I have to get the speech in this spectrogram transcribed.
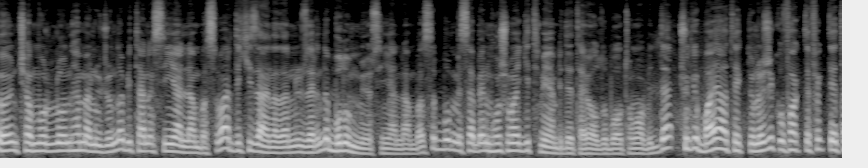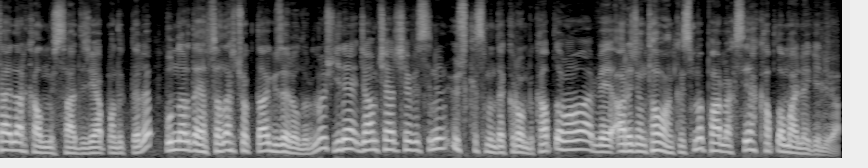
Ön çamurluğun hemen ucunda bir tane sinyal lambası var. Dikiz aynalarının üzerinde bulunmuyor sinyal lambası. Bu mesela benim hoşuma gitmeyen bir detay oldu bu otomobilde. Çünkü bayağı teknolojik ufak tefek detaylar kalmış sadece yapmadıkları. Bunları da yapsalar çok daha güzel olurmuş. Yine cam çerçevesinin üst kısmında krom bir kaplama var ve aracın tavan kısmı parlak siyah kaplamayla geliyor.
